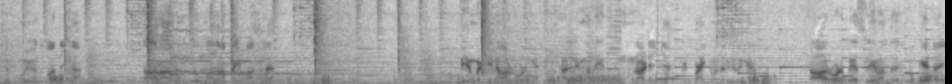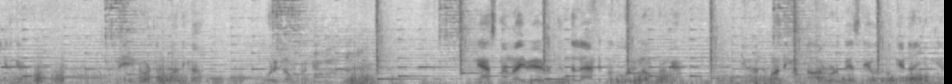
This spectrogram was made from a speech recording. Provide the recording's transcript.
இந்த பூமி வந்து பார்த்தீங்கன்னா தாராபுரம் டு மதுரை பைபாஸில் கல்லியம்பட்டி நாலு ரோடுங்க. கல்வி மந்தயத்துக்கு முன்னாடிங்க விற்பனைக்கு வந்திருக்குதுங்க. தார் ரோடு பேஸ்லேயே வந்து லொக்கேட் ஆகிக்குதுங்க. மெயின் ரோட்டில் பார்த்தீங்கன்னா ஒரு கிலோமீட்டருங்க நேஷ்னல் ஹைவேலேருந்து இந்த லேண்டுக்கு வந்து ஒரு கிலோமீட்டருங்க இது வந்து பார்த்தீங்கன்னா தார் ரோடு பேஸ்லேயே வந்து லொக்கேட் ஆகிக்குதுங்க.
